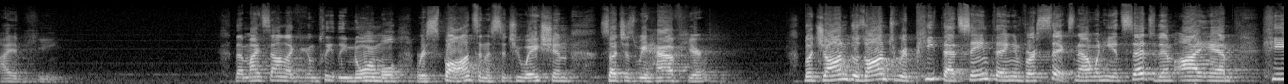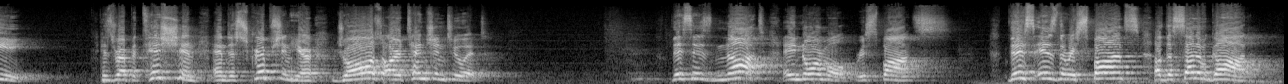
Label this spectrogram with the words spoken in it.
I am He. That might sound like a completely normal response in a situation such as we have here. But John goes on to repeat that same thing in verse 6. Now, when he had said to them, I am he, his repetition and description here draws our attention to it. This is not a normal response. This is the response of the Son of God.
